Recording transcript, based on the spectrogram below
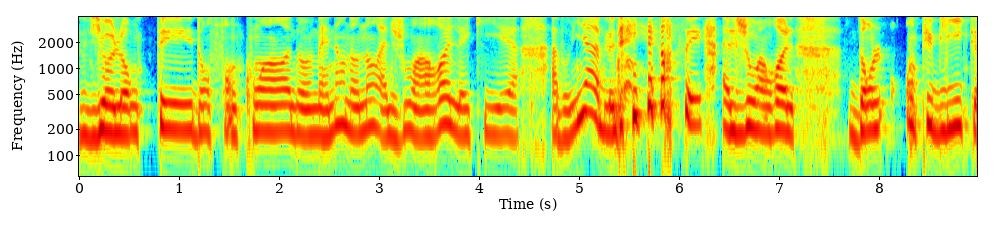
violentée dans son coin. mais non, non, non, elle joue un rôle qui est abominable d'ailleurs. Elle joue un rôle dans, en public.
